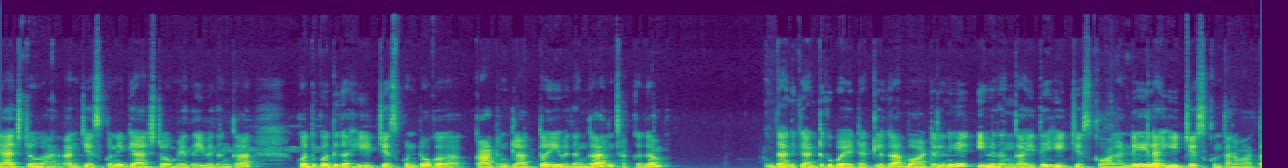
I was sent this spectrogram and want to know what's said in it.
గ్యాస్ స్టవ్ ఆన్ చేసుకుని గ్యాస్ స్టవ్ మీద ఈ విధంగా కొద్ది కొద్దిగా హీట్ చేసుకుంటూ ఒక కాటన్ క్లాత్తో ఈ విధంగా చక్కగా దానికి అంటుకుపోయేటట్లుగా బాటిల్ని ఈ విధంగా అయితే హీట్ చేసుకోవాలండి. ఇలా హీట్ చేసుకున్న తర్వాత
